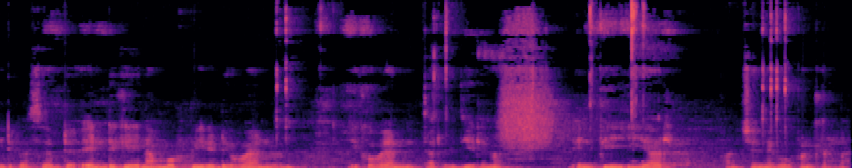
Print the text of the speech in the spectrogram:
ඊට පස්සේ අපිට end එකේ number of period එක හොයන්න ඕනේ. ඒක හොයන්නෙත් අර විදිහටම nper ෆන්ක්ෂන් එක ඕපන් කරලා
